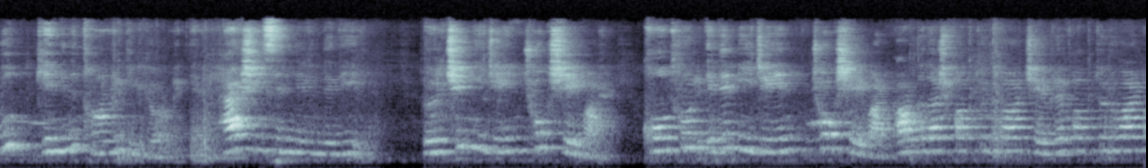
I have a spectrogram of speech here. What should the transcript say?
Bu kendini Tanrı gibi görmek demek. Her şey senin elinde değil. Ölçemeyeceğin çok şey var. Kontrol edemeyeceğin çok şey var. Arkadaş faktörü var, çevre faktörü var.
